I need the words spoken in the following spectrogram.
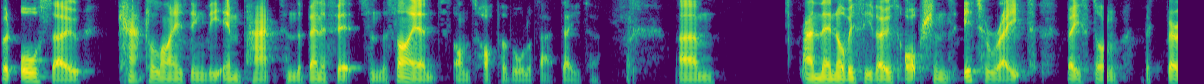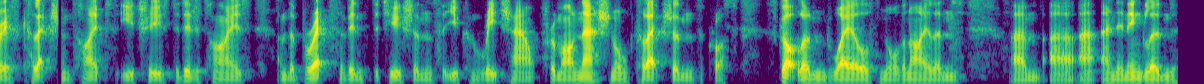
but also catalyzing the impact and the benefits and the science on top of all of that data. Um, and then obviously those options iterate based on the various collection types that you choose to digitize and the breadth of institutions that you can reach out from our national collections across Scotland, Wales, Northern Ireland, um, uh, and in England,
